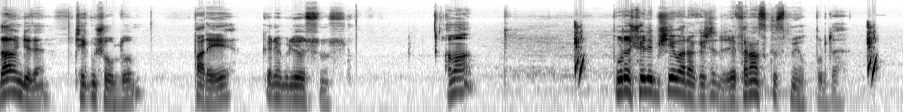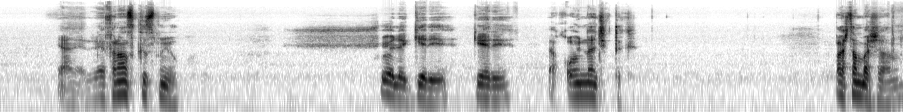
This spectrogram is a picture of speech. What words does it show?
Daha önceden çekmiş olduğum parayı görebiliyorsunuz. Ama burada şöyle bir şey var arkadaşlar. Referans kısmı yok burada. Yani referans kısmı yok. Şöyle geri, geri. Bak oyundan çıktık. Baştan başlayalım.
